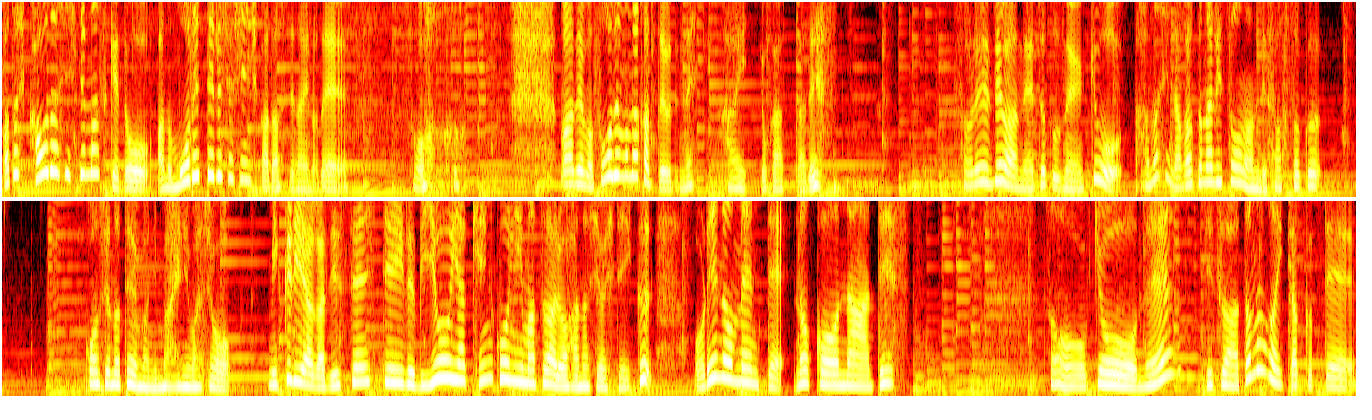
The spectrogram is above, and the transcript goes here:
私顔出ししてますけどあの漏れてる写真しか出してないのでそう。まあでもそうでもなかったようでね。はいよかったです。それではねちょっとね今日話長くなりそうなんで早速今週のテーマに参りましょう。ミクリアが実践している美容や健康にまつわるお話をしていく「俺のメンテ」のコーナーです。そう今日ね実は頭が痛くて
